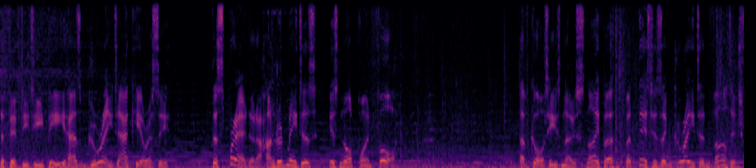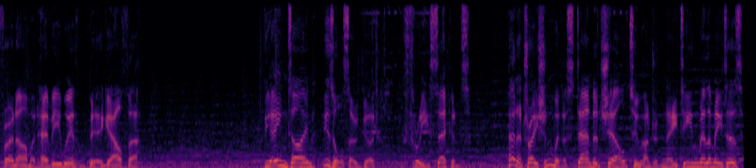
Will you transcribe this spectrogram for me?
The 50TP has great accuracy. The spread at 100 meters is 0.4. Of course, he's no sniper, but this is a great advantage for an armored heavy with big alpha. The aim time is also good, 3 seconds. Penetration with a standard shell 218mm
